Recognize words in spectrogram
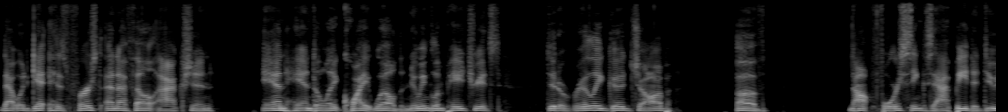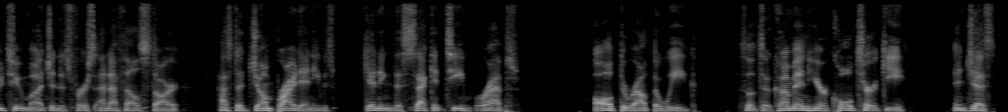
that would get his first NFL action and handle it quite well. The New England Patriots did a really good job of not forcing Zappi to do too much in his first NFL start. Has to jump right in. He was getting the second team reps all throughout the week. So to come in here cold turkey and just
